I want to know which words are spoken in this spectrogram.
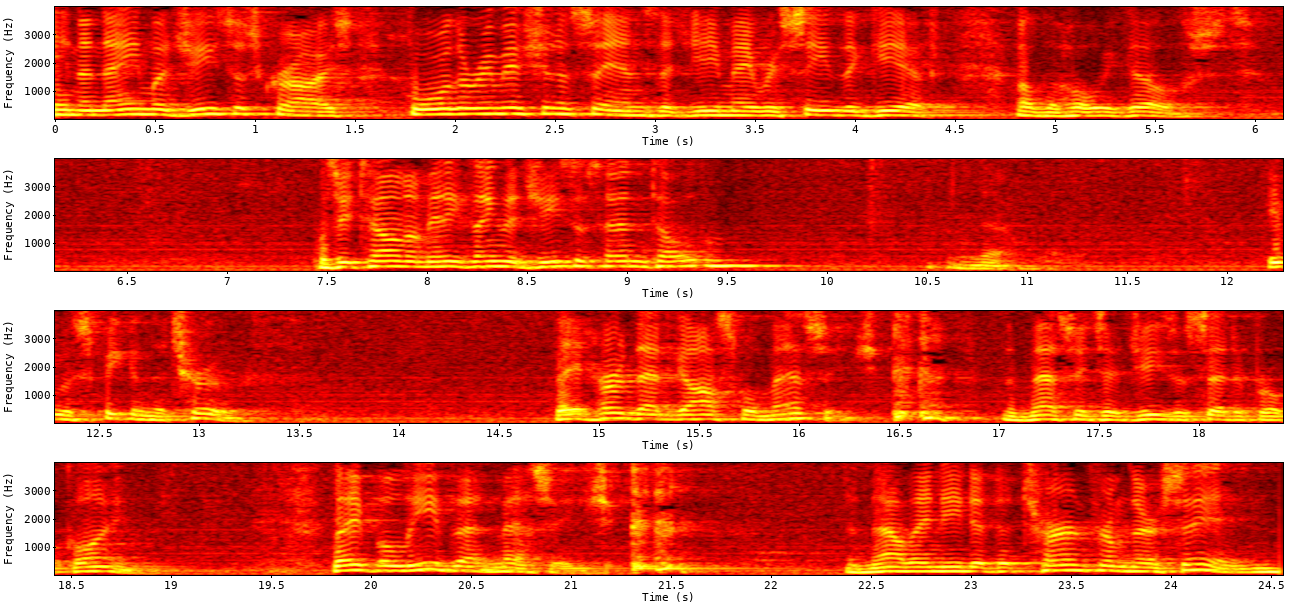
in the name of Jesus Christ for the remission of sins that ye may receive the gift of the Holy Ghost. Was he telling them anything that Jesus hadn't told them? No. He was speaking the truth. They'd heard that gospel message, the message that Jesus said to proclaim. They believed that message. and now they needed to turn from their sin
